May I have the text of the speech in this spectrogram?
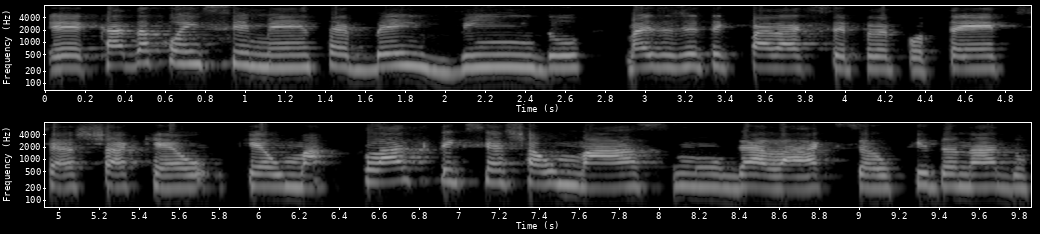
É, cada conhecimento é bem-vindo, mas a gente tem que parar de ser prepotente, se achar que é o que é uma. Claro que tem que se achar o máximo, galáxia, o que danado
